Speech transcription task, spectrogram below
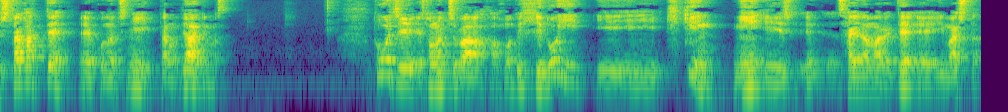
従って、この地に行ったのであります。当時、その地は本当にひどい飢饉に苛まれていました。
